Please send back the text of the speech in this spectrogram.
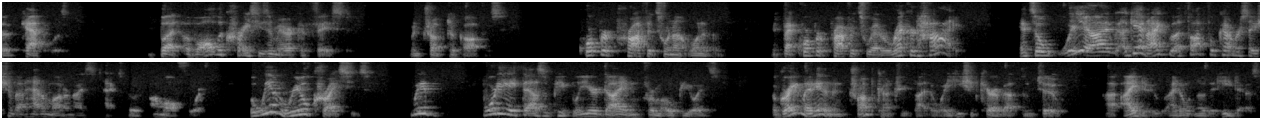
uh, uh, but of all the crises America faced when Trump took office, corporate profits were not one of them. In fact, corporate profits were at a record high. And so, we, I, again, I, a thoughtful conversation about how to modernize the tax code. I'm all for it. But we have real crises. We have 48,000 people a year dying from opioids. A great many of them in Trump country, by the way. He should care about them too. I, do. I don't know that he does.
